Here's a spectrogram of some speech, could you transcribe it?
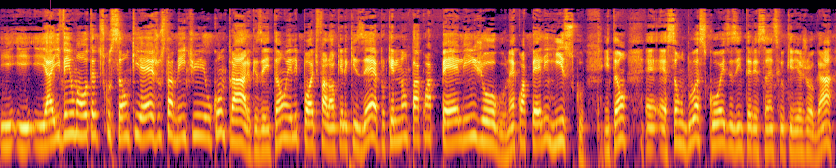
E, e, e aí vem uma outra discussão discussão que é justamente o contrário, quer dizer, então ele pode falar o que ele quiser porque ele não está com a pele em jogo, né, com a pele em risco. Então, é, é, são duas coisas interessantes que eu queria jogar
